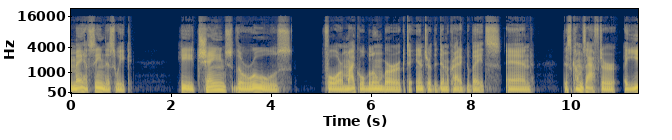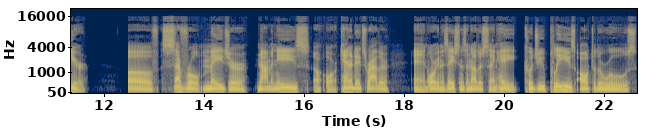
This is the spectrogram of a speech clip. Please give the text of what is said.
may have seen this week, he changed the rules for Michael Bloomberg to enter the Democratic debates. And this comes after a year of several major nominees or, or, candidates, rather, and organizations and others saying, hey, could you please alter the rules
